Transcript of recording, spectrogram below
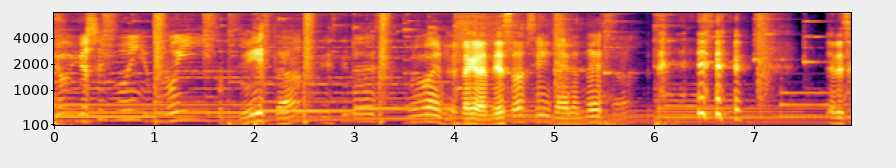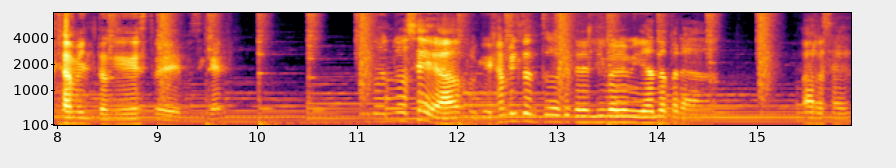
Yo, yo soy muy, muy optimista. Mi destino es muy bueno. ¿Es la grandeza? Sí, la grandeza. ¿Eres Hamilton en este musical? No, sé, ah, porque Hamilton tuvo que tener libre Miranda para, para resal-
